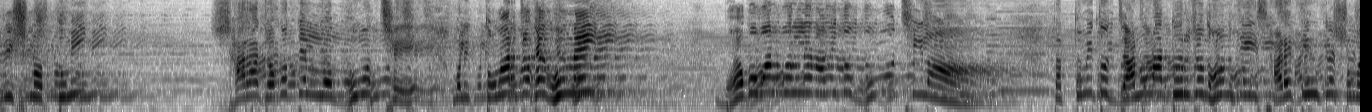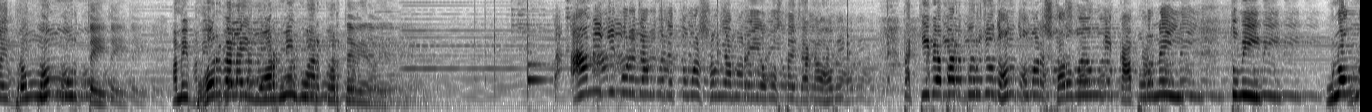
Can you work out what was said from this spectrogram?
কৃষ্ণ, তুমি? সারা জগতের লোক ঘুমোচ্ছে। বলি, তোমার চোখে ঘুম নেই? ভগবান বললেন, আমি তো ঘুমোচ্ছিলাম। তা তুমি তো জানো না দুর্যোধন, যে সাড়ে তিনটের সময় ব্রহ্ম মুহূর্তে আমি ভোরবেলায় মর্নিং ওয়ার করতে বেরোই তা আমি কি করে জানব যে তোমার সঙ্গে আমার এই অবস্থায় দেখা হবে? তা কি ব্যাপার দুর্যোধন? তোমার সর্বঙ্গে কাপড় নেই। তুমি উলঙ্গ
